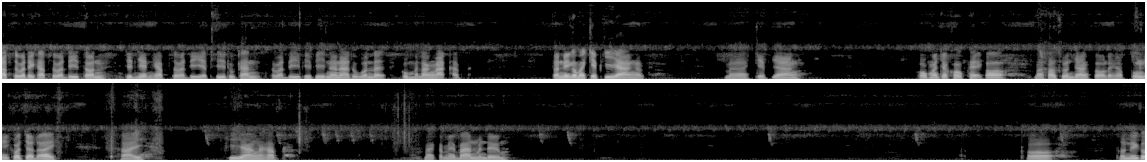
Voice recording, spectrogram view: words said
ครับสวัสดีครับ สวัสดีตอนเย็นๆครับ สวัสดีเอฟซีทุกท่าน สวัสดีพี่ๆนานาทุกคนและกลุ่มพลังรักครับ ตอนนี้ก็มาเก็บขี้ยางครับ มาเก็บยาง ออกมาจากคอกแพะก็มาเข้าสวนยางต่อเลยครับพรุ่งนี้ก็จะได้ขายขี้ยางแล้วครับ มากับแม่บ้านเหมือนเดิม ก็ ตอนนี้ก็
